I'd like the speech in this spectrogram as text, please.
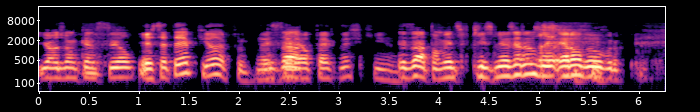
e ao João Cancelo. Este até é pior, porque nem sequer é o PEC da esquina. Exato, ao menos 15 milhões era era o dobro.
